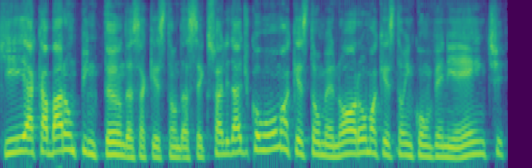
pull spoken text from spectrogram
Que acabaram pintando essa questão da sexualidade como uma questão menor ou uma questão inconveniente.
